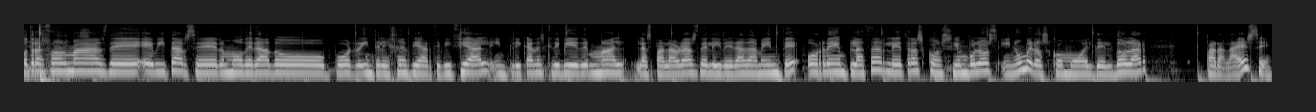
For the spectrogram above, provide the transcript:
Otras formas de evitar ser moderado por inteligencia artificial implican escribir mal las palabras deliberadamente o reemplazar letras con símbolos y números como el del dólar para la S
